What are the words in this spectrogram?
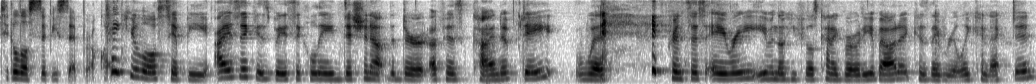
take a little sippy sip real quick Take your little sippy. Isaak is basically dishing out the dirt of his kind of date with Princess Avery, even though he feels kind of grody about it because they really connected.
